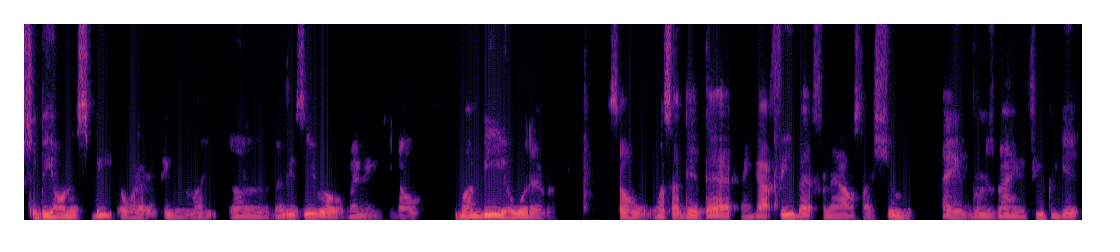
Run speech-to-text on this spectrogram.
should be on this beat or whatever. People were like, uh, maybe Z-Ro, maybe you know, Bun B or whatever. So once I did that and got feedback from that, I was like, shoot, hey, Bruce Bain, if you could get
